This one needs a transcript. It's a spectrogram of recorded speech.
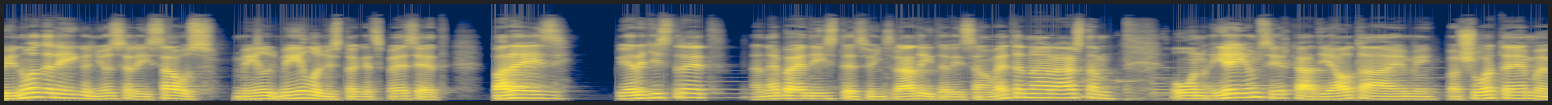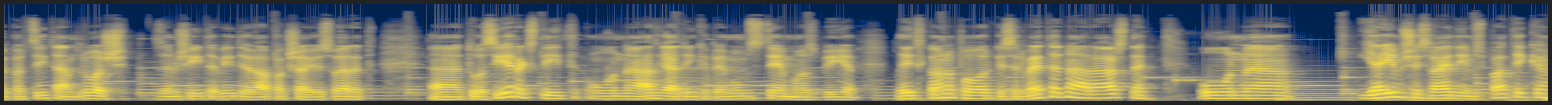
bija noderīga, un jūs arī savus mīl mīluļus tagad spēsiet pareizi pieregistrēt, nebaidīsieties viņus rādīt arī savam veterinārārstam. Un, ja jums ir kādi jautājumi par šo tēmu vai par citām, droši zem šī video apakšā jūs varat uh, tos ierakstīt. Un uh, atgādinu, ka pie mums ciemos bija Līta Konopora, kas ir veterinārārste. Un, uh, Ja jums šis raidījums patika,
